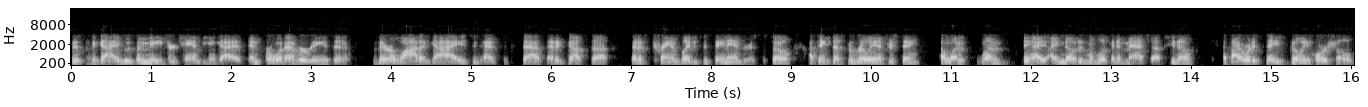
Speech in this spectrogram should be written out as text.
This is a guy who's a major champion, guys. And for whatever reason, there are a lot of guys who've had success at Augusta that have translated to St. Andrews. So I think that's been really interesting. And one one thing I, I noted when looking at matchups, you know, if I were to say Billy Horschel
